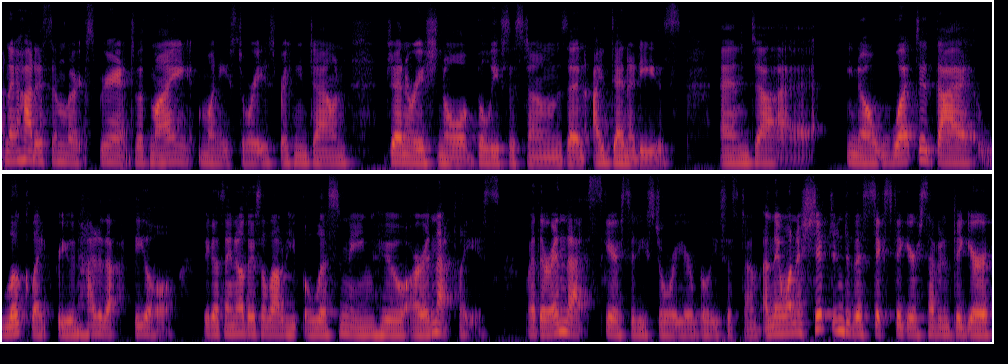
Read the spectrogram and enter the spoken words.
And I had a similar experience with my money stories, breaking down generational belief systems and identities. And, uh, you know, what did that look like for you and how did that feel? because I know there's a lot of people listening who are in that place where they're in that scarcity story or belief system and they want to shift into the six figure, seven figure,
